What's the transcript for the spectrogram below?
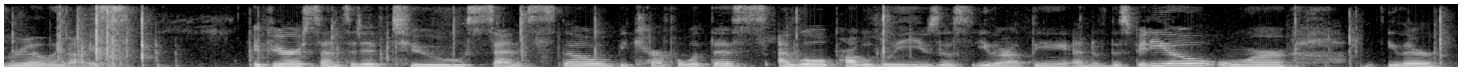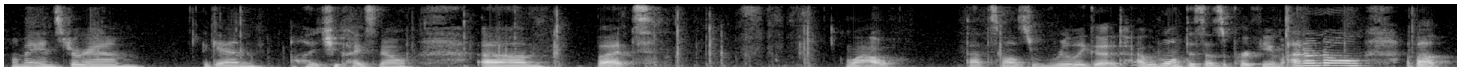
really nice. If you're sensitive to scents though, be careful with this. I will probably use this either at the end of this video or either on my Instagram. Again, I'll let you guys know. Um, but wow, that smells really good. I would want this as a perfume. I don't know about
